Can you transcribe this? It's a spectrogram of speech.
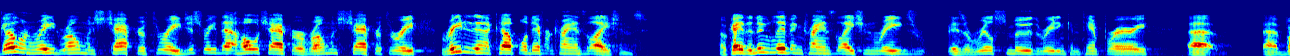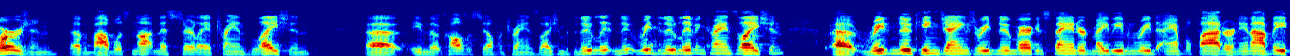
go and read Romans chapter 3. Just read that whole chapter of Romans chapter 3. Read it in a couple of different translations. Okay, the New Living Translation reads is a real smooth reading contemporary uh, uh, version of the Bible. It's not necessarily a translation, uh, even though it calls itself a translation. But the new, new read the New Living Translation. Uh, read the New King James, read the New American Standard, maybe even read the Amplified or an NIV.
